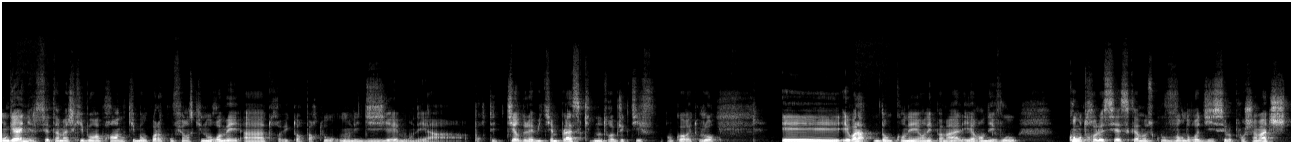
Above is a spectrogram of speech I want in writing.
On gagne, c'est un match qui est bon à prendre, qui est bon pour la confiance, qui nous remet à 3 victoires partout. On est dixième, on est à portée de tir de la huitième place, qui est notre objectif, encore et toujours. Et, voilà, donc on est, on est pas mal. Et rendez-vous contre le CSK Moscou vendredi, c'est le prochain match.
